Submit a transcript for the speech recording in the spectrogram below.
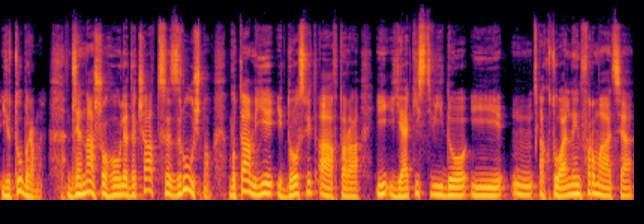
ютуберами. Для нашого глядача це зручно, бо там є і досвід автора, і якість відео, і актуальна інформація.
